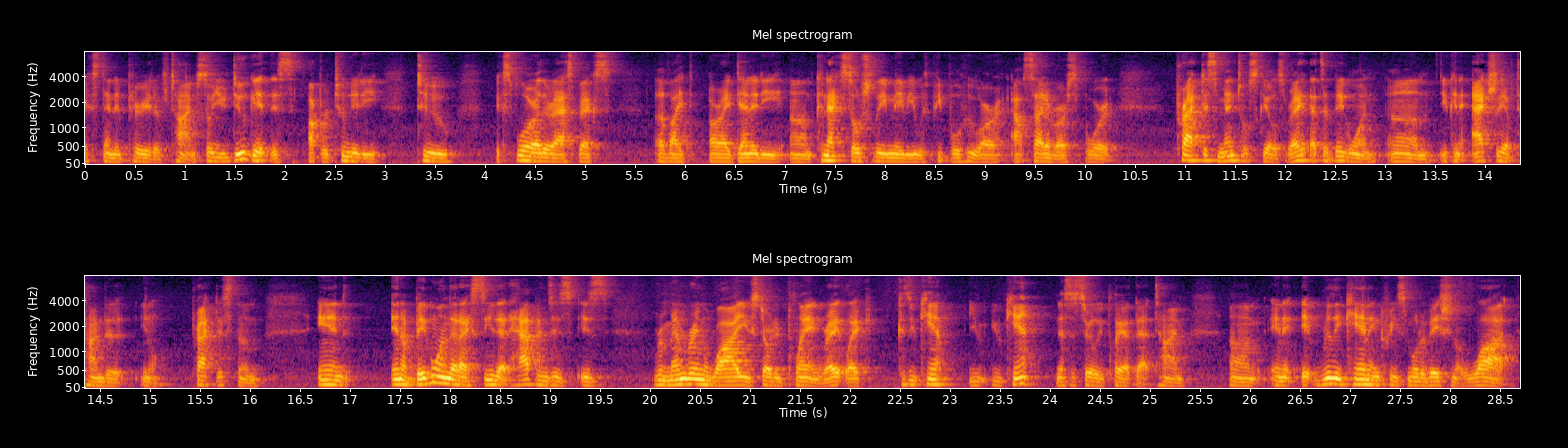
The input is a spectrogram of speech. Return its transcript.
extended period of time. So you do get this opportunity to explore other aspects of our identity um, connect socially maybe with people who are outside of our sport practice mental skills right? That's a big one. Um, you can actually have time to you know practice them. And and a big one that I see that happens is is remembering why you started playing, right? Like because you can't you you can't necessarily play at that time, um, and it, it really can increase motivation a lot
